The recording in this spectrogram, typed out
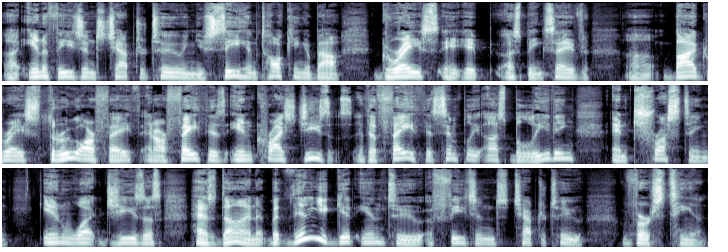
uh, in Ephesians chapter 2, and you see him talking about grace, it, it- us being saved uh, by grace through our faith, and our faith is in Christ Jesus. The faith is simply us believing and trusting in what Jesus has done. But then you get into Ephesians chapter 2, verse 10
